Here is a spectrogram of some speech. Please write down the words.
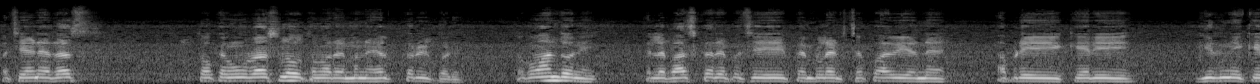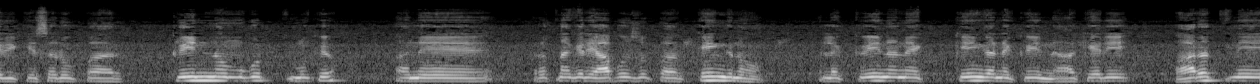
પછી એણે રસ, તો કે હું રસ લઉં, તમારે મને હેલ્પ કરવી પડે. તો વાંધો નહીં. એટલે ભાસ્કરે પછી પેમ્પલેટ છપાવી અને આપણી કેરી, ગીરની કેરી કેસર ઉપર ક્વીનનો મુગુટ મૂક્યો અને રત્નાગીરી હાફૂસ ઉપર કિંગનો. એટલે ક્વીન અને કિંગ અને ક્વીન, આ કેરી ભારતની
